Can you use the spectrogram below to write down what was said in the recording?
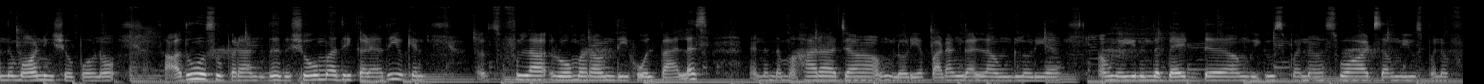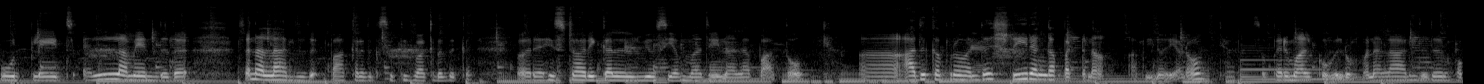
வந்து மார்னிங் ஷோ போனோம். ஸோ அதுவும் சூப்பராக இருந்தது. அது ஷோ மாதிரி கிடையாது. யூ கேன் ஃபுல்லாக roam around the whole palace and அந்த மகாராஜா அவங்களுடைய படங்கள் அவங்களுடைய அவங்க இருந்த பெட்டு அவங்க யூஸ் பண்ண ஸ்வாட்ஸ் அவங்க யூஸ் பண்ண ஃபுட் பிளேட்ஸ் எல்லாமே இருந்தது. ஸோ நல்லா இருந்தது பார்க்குறதுக்கு சுற்றி பார்க்குறதுக்கு. ஒரு ஹிஸ்டாரிக்கல் மியூசியம் மாதிரி நல்லா பார்த்தோம். அதுக்கப்புறம் வந்து ஸ்ரீரங்கப்பட்டனா அப்படின்னு ஒரு இடம். ஸோ பெருமாள் கோவில் ரொம்ப நல்லா இருந்தது ரொம்ப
